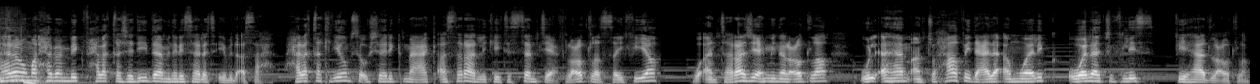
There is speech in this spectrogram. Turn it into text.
أهلا ومرحبا بك في حلقة جديدة من رسالة ابدأ صح. حلقة اليوم سأشارك معك أسرار لكي تستمتع في العطلة الصيفية وأنت راجع من العطلة والأهم أن تحافظ على أموالك ولا تفلس في هذه العطلة.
